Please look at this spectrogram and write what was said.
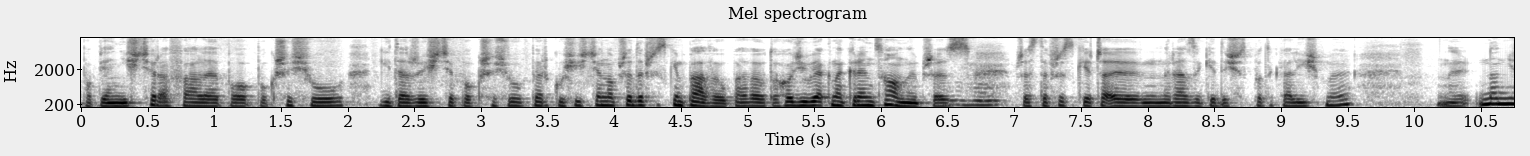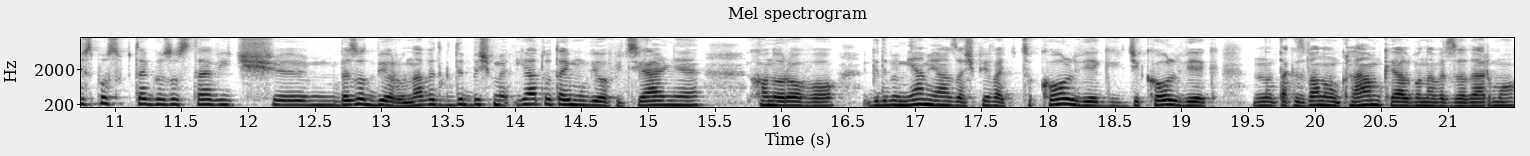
po pianiście Rafale, po, po Krzysiu gitarzyście, po Krzysiu perkusiście, no przede wszystkim Paweł. Paweł to chodził jak nakręcony przez, mhm. przez te wszystkie razy, kiedy się spotykaliśmy no nie sposób tego zostawić bez odbioru. Nawet gdybyśmy, ja tutaj mówię oficjalnie, honorowo, gdybym ja miała zaśpiewać cokolwiek, gdziekolwiek, na tak zwaną klamkę albo nawet za darmo,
